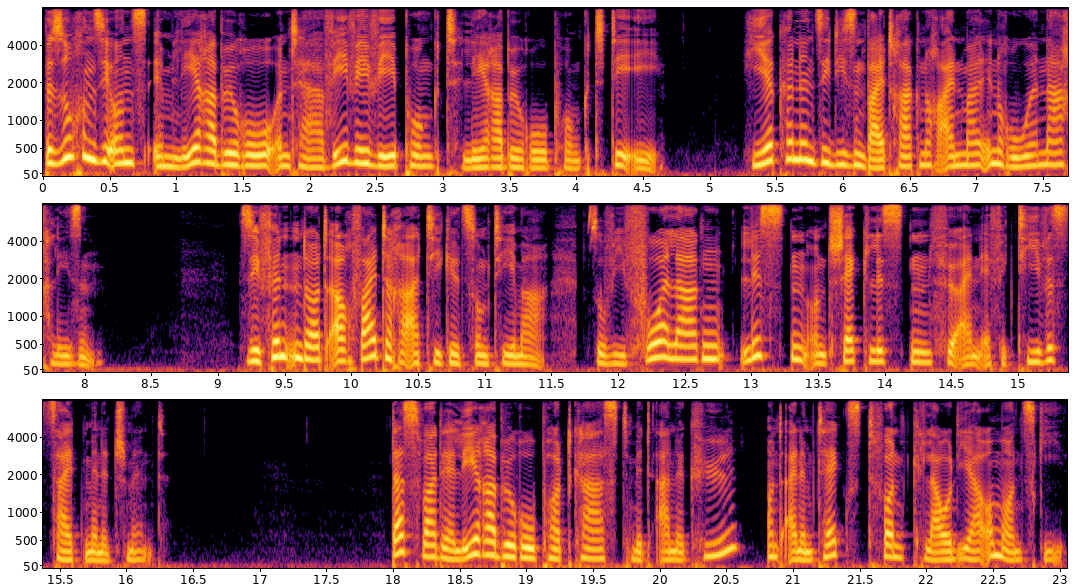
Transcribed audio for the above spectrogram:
Besuchen Sie uns im Lehrerbüro unter www.lehrerbüro.de. Hier können Sie diesen Beitrag noch einmal in Ruhe nachlesen. Sie finden dort auch weitere Artikel zum Thema, sowie Vorlagen, Listen und Checklisten für ein effektives Zeitmanagement. Das war der Lehrerbüro-Podcast mit Anne Kühl und einem Text von Claudia Omonski.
